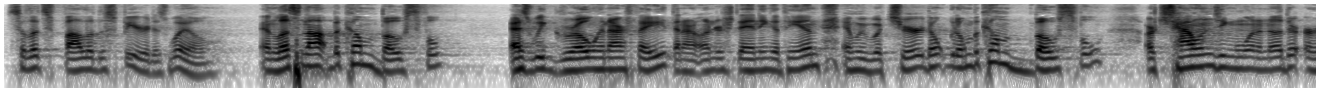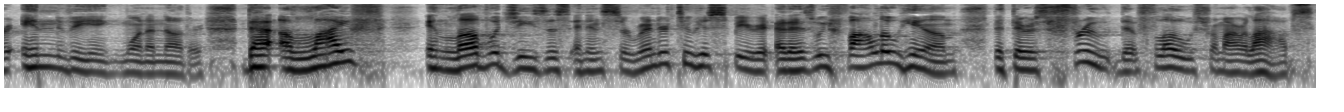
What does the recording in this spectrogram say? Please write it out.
So let's follow the Spirit as well. And let's not become boastful as we grow in our faith and our understanding of Him and we mature. Don't, don't become boastful or challenging one another or envying one another. That a life in love with Jesus and in surrender to his spirit, and as we follow him, that there is fruit that flows from our lives.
